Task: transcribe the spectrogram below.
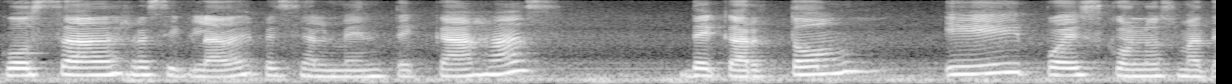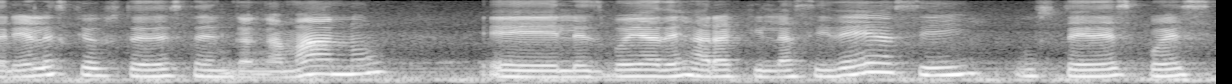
cosas recicladas, especialmente cajas de cartón y pues con los materiales que ustedes tengan a mano. Eh, les voy a dejar aquí las ideas y ustedes pues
